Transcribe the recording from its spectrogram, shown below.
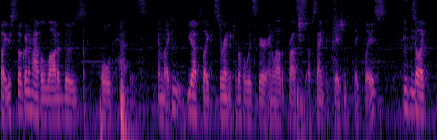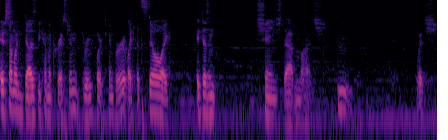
but you're still going to have a lot of those old habits. And like Hmm. you have to like surrender to the Holy Spirit and allow the process of sanctification to take place. Mm-hmm. So like if someone does become a Christian through flirt to convert, like it's still like it doesn't change that much, Mm. which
